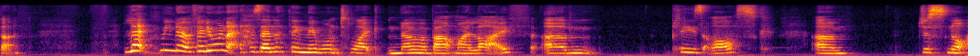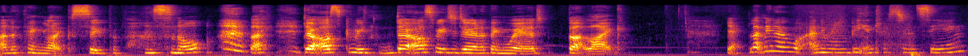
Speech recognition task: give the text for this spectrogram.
But let me know if anyone has anything they want to like know about my life. Um, please ask. Um, just not anything like super personal. like don't ask me don't ask me to do anything weird. But like yeah, let me know what anyone would be interested in seeing.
